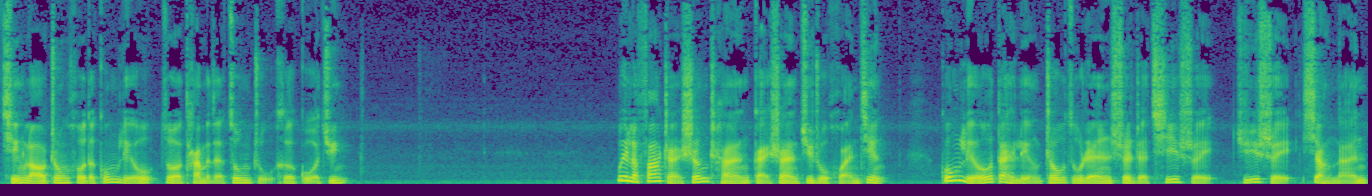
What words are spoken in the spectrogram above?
勤劳忠厚的公刘做他们的宗主和国君。为了发展生产、改善居住环境，公刘带领周族人顺着七水、居水向南，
